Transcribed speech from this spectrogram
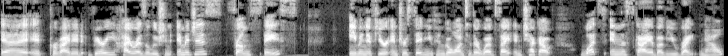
uh, it provided very high resolution images from space. Even if you're interested, you can go onto their website and check out what's in the sky above you right now.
